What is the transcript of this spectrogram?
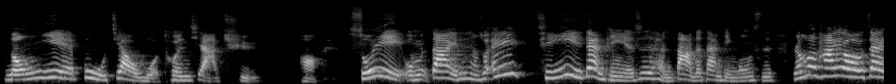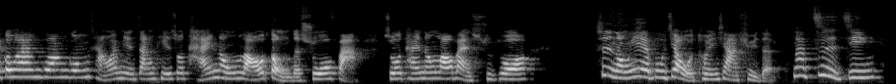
农业部叫我吞下去，好，所以我们大家也是想说，哎，情谊蛋品也是很大的蛋品公司，然后他又在公安光工厂外面张贴说台农老董的说法，说台农老板是说。是农业部叫我吞下去的。那至今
